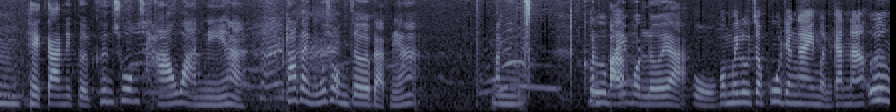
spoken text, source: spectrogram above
มเหตุการณ์เนี่ยเกิดขึ้นช่วงเช้าวานนี้ค่ะ ถ้าเป็นคุณผู้ชมเจอแบบเนี้ยมัน คืมันอไปแบบหมดเลยอะโอ้ก็ไม่รู้จะพูดยังไงเหมือนกันนะ อึ้ง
